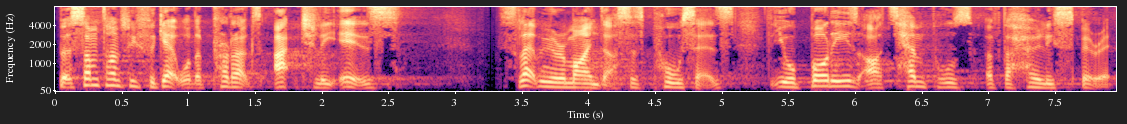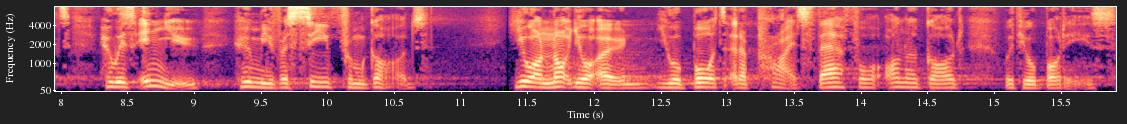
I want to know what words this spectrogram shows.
But sometimes we forget what the product actually is So let me remind us, as Paul says, your bodies are temples of the Holy Spirit, who is in you, whom you've received from God. You are not your own, you were bought at a price. Therefore, honor God with your bodies.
